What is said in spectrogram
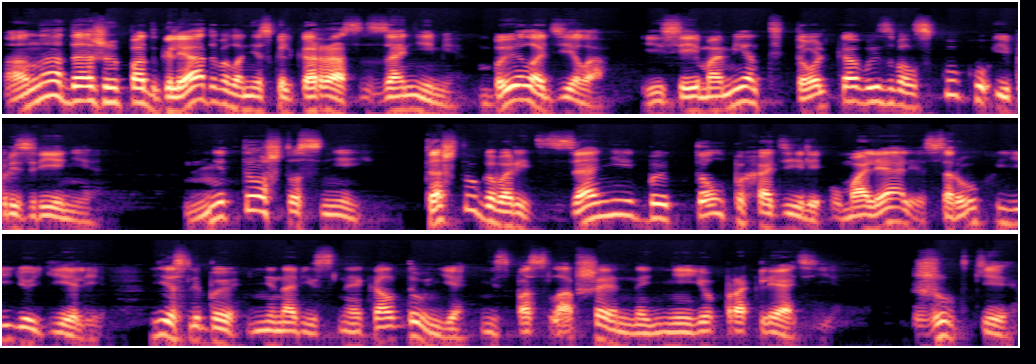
Она даже подглядывала несколько раз за ними. Было дело, и сей момент только вызвал скуку и презрение. Не то, что с ней. Да что говорить, за ней бы толпы ходили, умоляли, с рук ее ели если бы ненавистная колдунья, не спаславшая на нее проклятие. Жуткие,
